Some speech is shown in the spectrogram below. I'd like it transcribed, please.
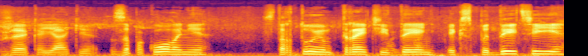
вже каяки запаковані. Стартуємо третій день експедиції.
